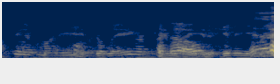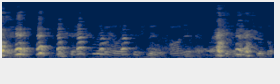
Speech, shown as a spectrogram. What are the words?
Costing us money, it's delaying our timeline, and it's giving me. Thankfully, my electrician is on it. I'm gonna make sure the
